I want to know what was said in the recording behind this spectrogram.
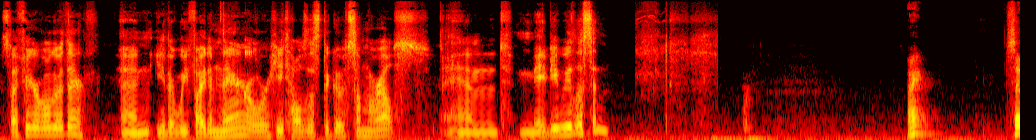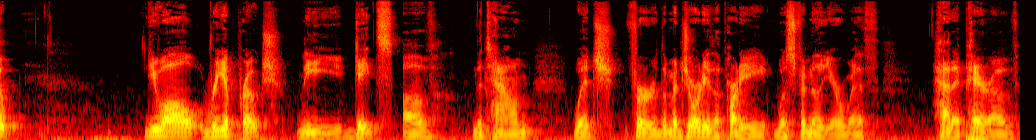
So I figure we'll go there. And either we fight him there or he tells us to go somewhere else. And maybe we listen. All right. So you all reapproach the gates of the town, which for the majority of the party was familiar with, had a pair of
